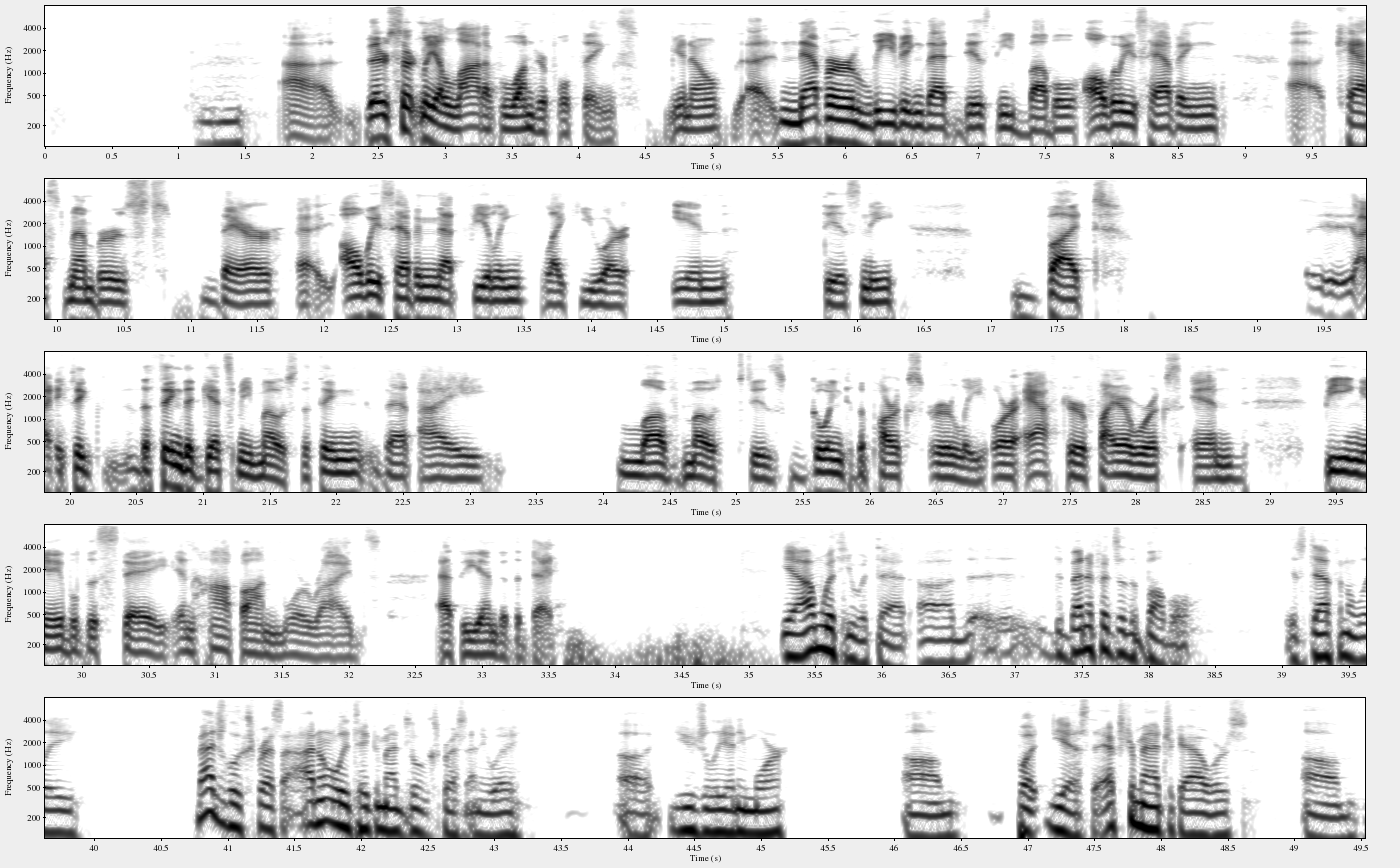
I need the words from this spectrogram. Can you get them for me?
Uh, there's certainly a lot of wonderful things, you know, uh, never leaving that Disney bubble, always having uh, cast members there, uh, always having that feeling like you are in Disney. But uh, I think the thing that gets me most, the thing that I love most is going to the parks early or after fireworks and being able to stay and hop on more rides at the end of the day. Yeah, I'm with you with that. Uh, the, the benefits of the bubble is definitely Magical Express. I don't really take the Magical Express anyway, uh, usually anymore. Um, but yes, the extra magic hours. Um,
